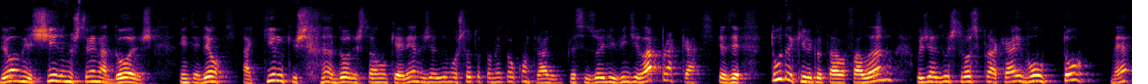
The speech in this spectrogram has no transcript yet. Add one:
deu uma mexida nos treinadores, entendeu? Aquilo que os treinadores estavam querendo, Jesus mostrou totalmente ao contrário. Precisou ele vir de lá para cá. Quer dizer, tudo aquilo que eu estava falando, o Jesus trouxe para cá e voltou né,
